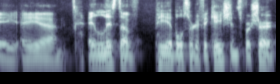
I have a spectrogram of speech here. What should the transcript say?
a a, um, a list of payable certifications for sure.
